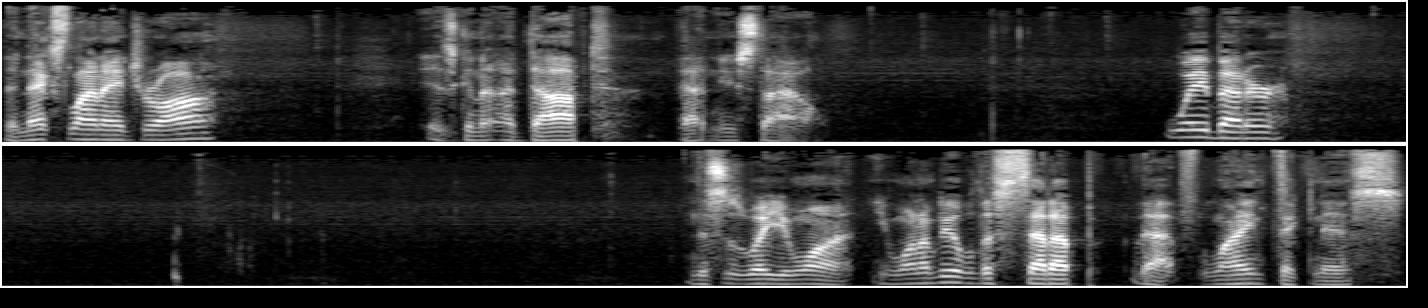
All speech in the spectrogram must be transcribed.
the next line I draw is going to adopt that new style way better. This is what you want. You want to be able to set up that line thickness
